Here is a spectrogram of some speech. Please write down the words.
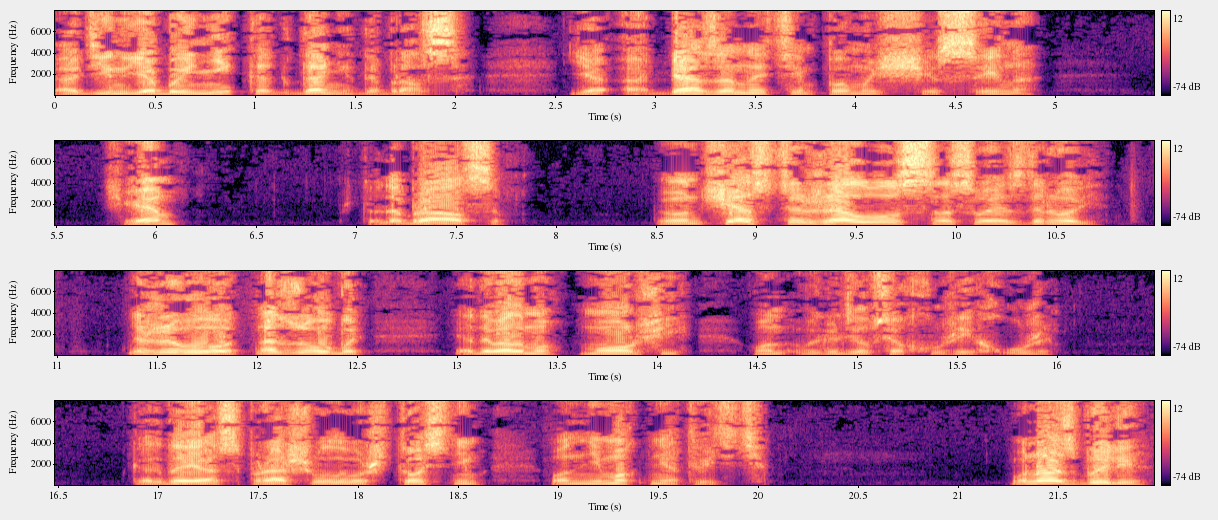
Один я бы никогда не добрался. Я обязан этим помощи сына. Чем? Что добрался. Он часто жаловался на свое здоровье, на живот, на зубы. Я давал ему морфий, он выглядел все хуже и хуже. Когда я спрашивал его, что с ним, он не мог мне ответить. У нас были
